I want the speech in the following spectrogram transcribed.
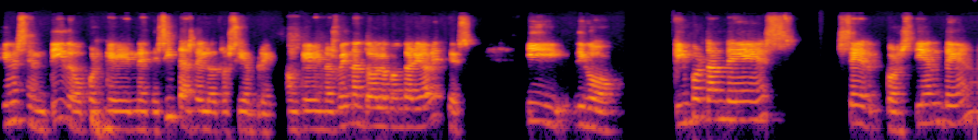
tiene sentido, porque necesitas del otro siempre, aunque nos vendan todo lo contrario a veces. Y digo, qué importante es ser consciente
